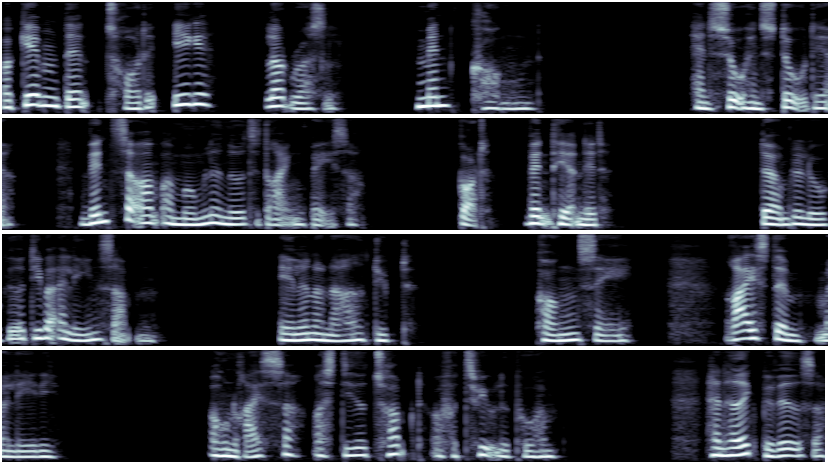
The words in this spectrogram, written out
og gennem den trådte ikke Lord Russell, men kongen. Han så hende stå der, vendte sig om og mumlede noget til drengen bag sig. Godt, vent her net. Døren blev lukket, og de var alene sammen. Eleanor narrede dybt. Kongen sagde, Rejs dem, my lady. Og hun rejste sig og stirrede tomt og fortvivlet på ham. Han havde ikke bevæget sig,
